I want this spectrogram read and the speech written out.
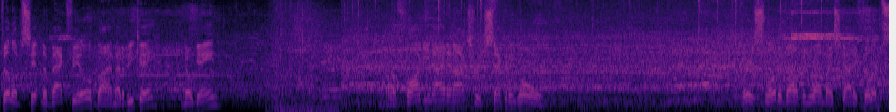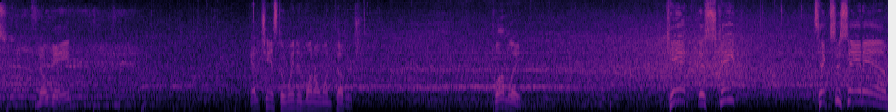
Phillips hit in the backfield by Madubuike. No gain. On a foggy night in Oxford, second and goal. Very slow developing run by Scottie Phillips. No gain. Got a chance to win in one-on-one -on -one coverage. Plumlee. Can't escape Texas A&M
